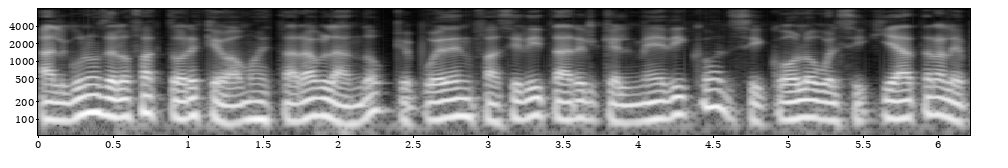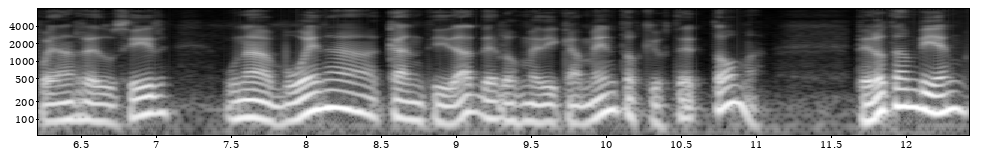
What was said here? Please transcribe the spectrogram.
algunos de los factores que vamos a estar hablando, que pueden facilitar el que el médico, el psicólogo, el psiquiatra le puedan reducir una buena cantidad de los medicamentos que usted toma. Pero también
